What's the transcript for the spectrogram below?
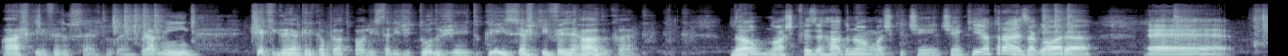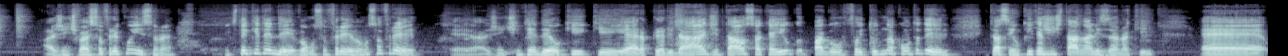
acho que ele fez o certo, velho. Pra mim, tinha que ganhar aquele Campeonato Paulista ali de todo jeito. Cris, você acha que fez errado, cara? Não, não acho que fez errado, não. Acho que tinha, tinha que ir atrás. Agora, é... a gente vai sofrer com isso, né? A gente tem que entender. Vamos sofrer? Vamos sofrer. É, a gente entendeu que, que era prioridade e tal, só que aí pagou, foi tudo na conta dele. Então, assim, o que, que a gente está analisando aqui? É,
